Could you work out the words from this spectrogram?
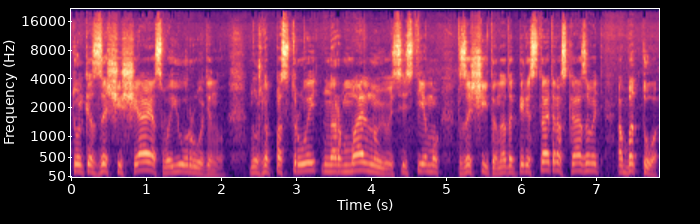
только защищая свою родину. Нужно построить нормальную систему защиты. Надо перестать рассказывать об АТО.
